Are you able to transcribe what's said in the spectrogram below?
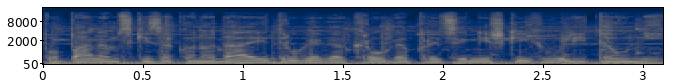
Po panamski zakonodaji drugega kroga predsedniških volitev ni.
